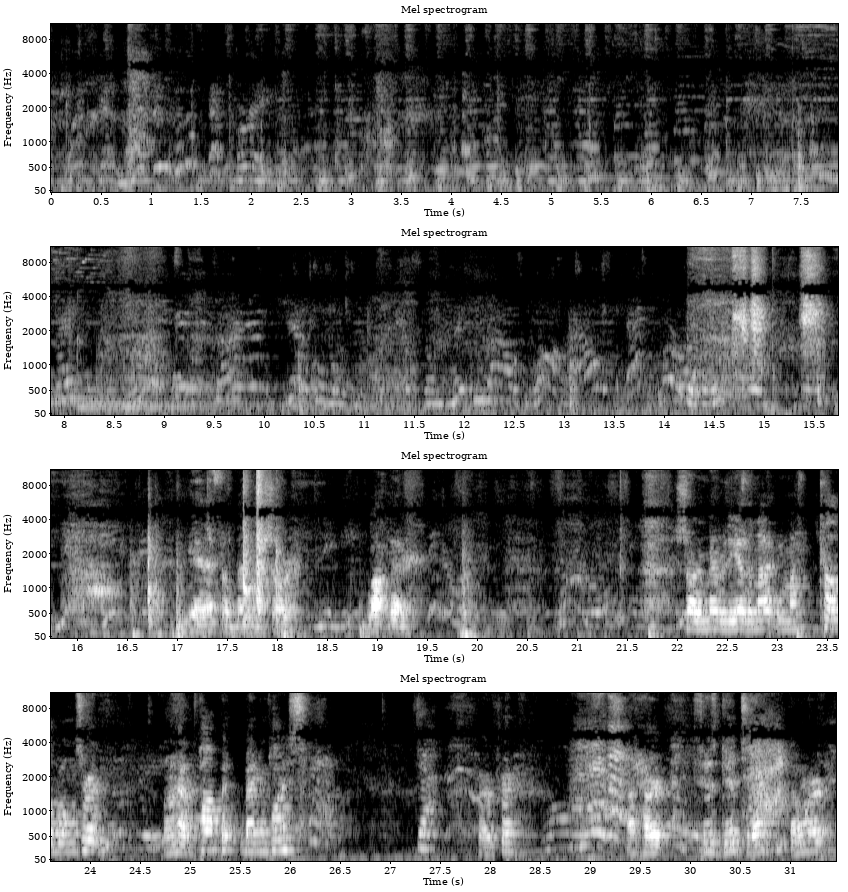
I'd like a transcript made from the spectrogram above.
Yeah, that felt better the shoulder. A lot better. So I remember the other night when my collarbone was hurting, when I had to pop it back in place. Yeah. Hurt. That hurt. Feels good today. Don't hurt.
